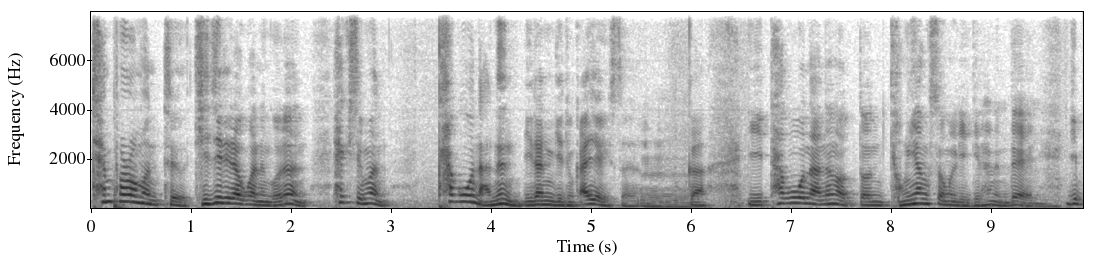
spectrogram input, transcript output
temperament 기질이라고 하는 거는 핵심은 타고나는이라는 게 좀 깔려 있어요. 음. 그러니까 이 타고나는 어떤 경향성을 얘기를 하는데 이게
